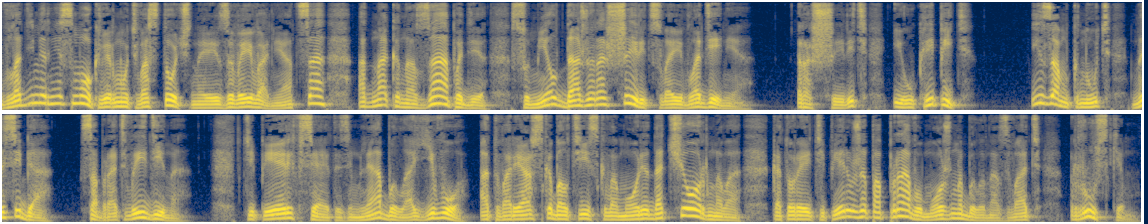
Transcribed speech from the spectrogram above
Владимир не смог вернуть восточные завоевания отца, однако на Западе сумел даже расширить свои владения. Расширить и укрепить. И замкнуть на себя, собрать воедино. Теперь вся эта земля была его, от Варяжско-Балтийского моря до Черного, которое теперь уже по праву можно было назвать русским.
